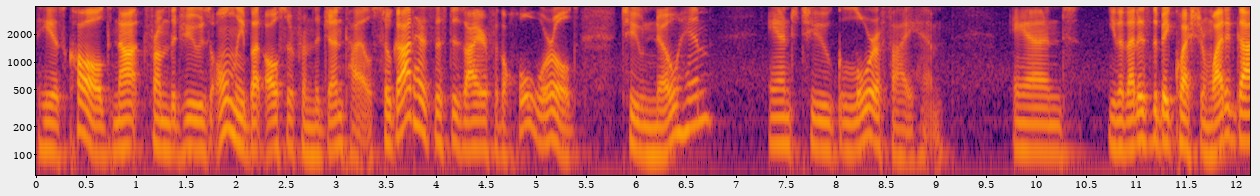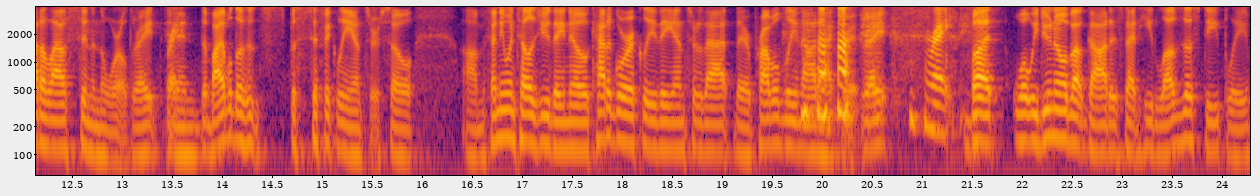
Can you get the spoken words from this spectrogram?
he has called not from the Jews only but also from the Gentiles. So God has this desire for the whole world to know him and to glorify him. And you know that is the big question. Why did God allow sin in the world, right? Right. And the Bible doesn't specifically answer. So um, if anyone tells you they know categorically the answer to that, they're probably not accurate, right? Right. But what we do know about God is that He loves us deeply,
